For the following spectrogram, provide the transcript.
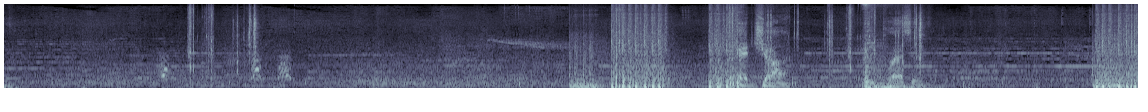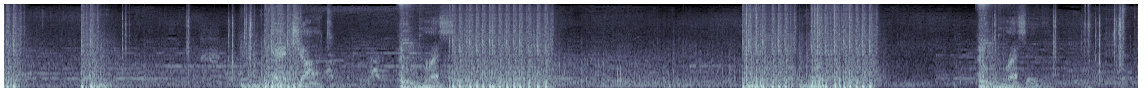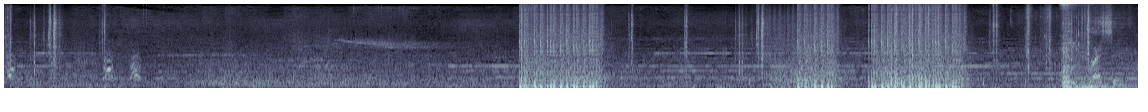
Headshot. Impressive. Headshot. Impressive. Impressive. Impressive.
